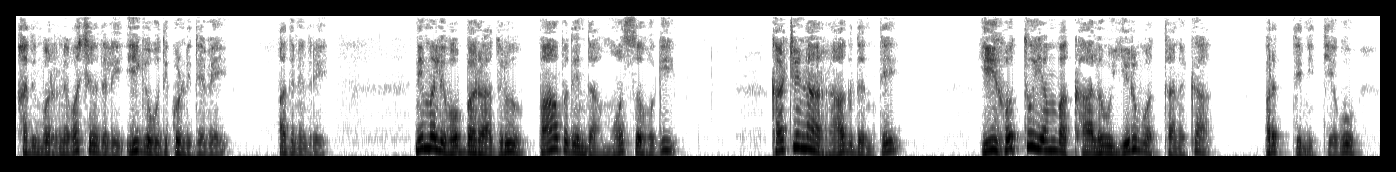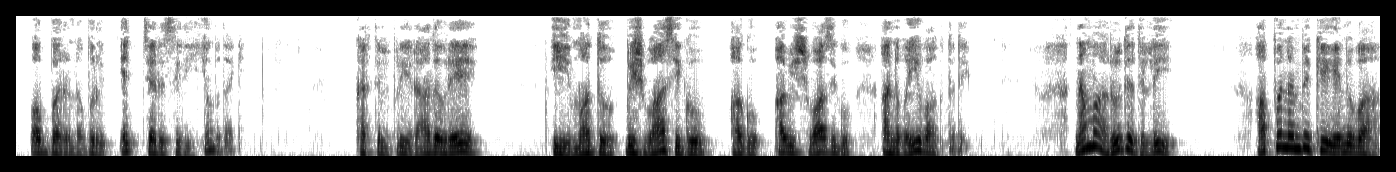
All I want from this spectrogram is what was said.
ಹದಿಮೂರನೇ ವಚನದಲ್ಲಿ ಈಗ ಓದಿಕೊಂಡಿದ್ದೇವೆ. ಅದನೆಂದರೆ, ನಿಮ್ಮಲ್ಲಿ ಒಬ್ಬರಾದರೂ ಪಾಪದಿಂದ ಮೋಸ ಹೋಗಿ ಕಠಿಣ ರಾಗದಂತೆ ಈ ಹೊತ್ತು ಎಂಬ ಕಾಲವು ಇರುವ ತನಕ ಪ್ರತಿನಿತ್ಯವೂ ಒಬ್ಬರನ್ನೊಬ್ಬರು ಎಚ್ಚರಿಸಿರಿ ಎಂಬುದಾಗಿ. ಕರ್ತನ ಪ್ರಿಯರಾದವರೇ, ಈ ಮಾತು ವಿಶ್ವಾಸಿಗೂ ಹಾಗೂ ಅವಿಶ್ವಾಸಿಗೂ ಅನ್ವಯವಾಗುತ್ತದೆ. ನಮ್ಮ ಹೃದಯದಲ್ಲಿ ಅಪನಂಬಿಕೆ ಎನ್ನುವ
